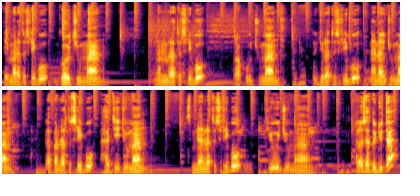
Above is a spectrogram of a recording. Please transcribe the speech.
500.000 Go Jumang. 600.000 Roku Jumang. 700.000 Nana Jumang. 800.000 Haji Jumang. 900.000 Q Jumang. Kalau 1 juta?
